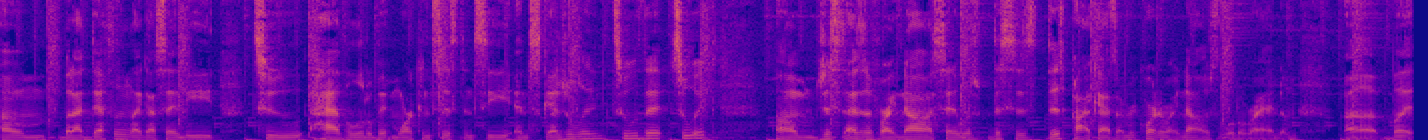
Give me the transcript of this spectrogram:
Um but i definitely like i said need to have a little bit more consistency and scheduling to the to it. Um just as of right now i said it was this is this podcast i'm recording right now is a little random. Uh but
